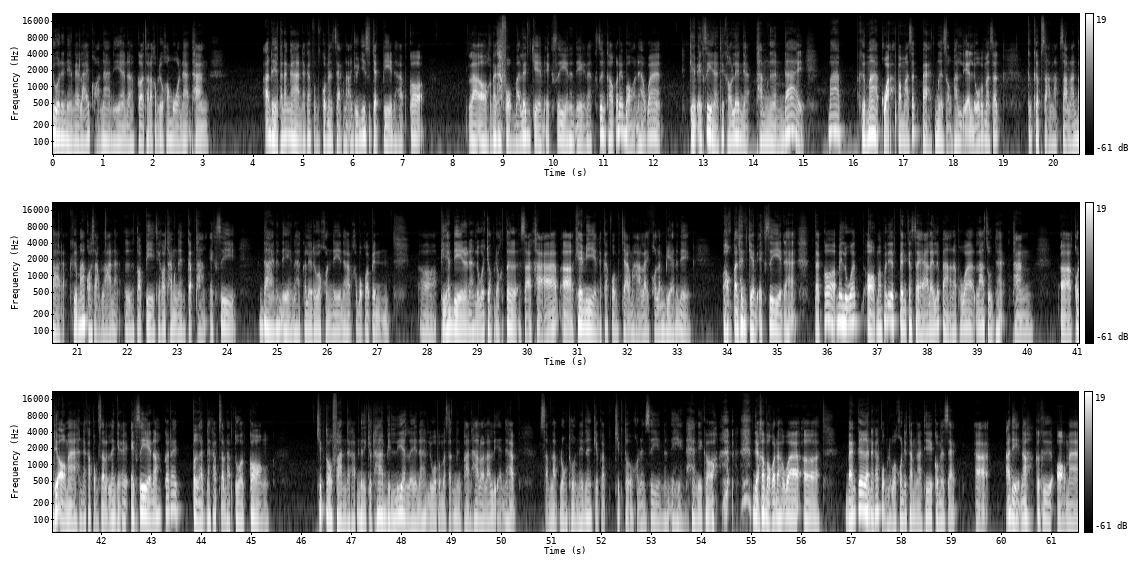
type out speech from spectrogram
ด้วยนั่นเองในไลฟ์ก่อนหน้านี้นะก็ถ้าเราเข้าไปดูข้อมูลนะทางอดีตพนักงานนะครับผมโกลแมนแซกนะอายุ 27 ปีนะครับก็ ลาออกนะครับผมมาเล่นเกม x อนั่นเองนะ ซึ่งเขาก็ได้บอกนะครับว่าเกม x อเนี่ยที่เขาเล่นเนี่ยทำเงินได้มากคือมากกว่าประมาณสัก 82,000 เหรียญหรือว่าประมาณสักเกือบเกือบ3ล้าน3ล้านบาทอะคือมากกว่า 3 ล้านอะเออต่อปีที่เขาทำเงินกับทาง x อได้นั่นเองนะก็เรียกได้ว่าคนนี้นะครับเขาบอกว่าเป็นพีเอชดีด้วยนะ หรือว่าจบด็อกเตอร์ สาขาเคมีนะครับผมจากมหาลัยโคลัมเบียนั่นเอง ออกมาเล่นเกม x อนะฮะ แต่ก็ไม่รู้ว่าออกมาเพื่อที่จะเป็นกระแสอะไรหรือเปล่านะ เพราะว่าล่าสุดนะฮะทางคนที่ออกมานะครับผมสำหรับเล่นเกม x อเนาะก็ได้เปิดนะครับสำหรับตัวกองคริปโตฟันนะครับ 1.5 บิลเลียนเลยนะ หรือว่าประมาณสัก 1,500 ล้านเหรียญนะครับสำหรับลงทุนในเรื่องเกี่ยวกับคริปโตเคอเรนซีนั่นเองนะนี่ก็อยากเขาบอกก็ได้ว่าเออแบงเกอร์นะครับผมหรือว่าคนที่ทำงานที่ Goldman Sachs อดีตเนาะก็คือออกมา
